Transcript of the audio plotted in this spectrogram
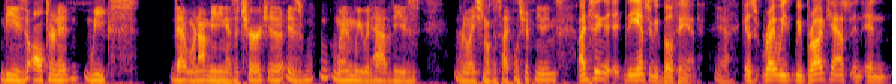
these alternate weeks that we're not meeting as a church uh, is when we would have these relational discipleship meetings? I'd say the answer would be both and. Yeah. Because right, we, we broadcast and, and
